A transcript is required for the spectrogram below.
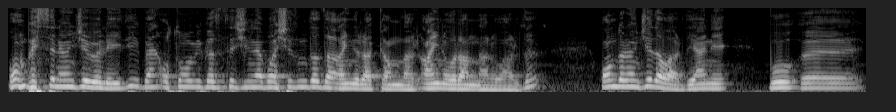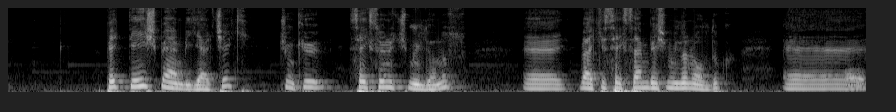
15 sene önce böyleydi. Ben otomobil gazeteciliğine başladığımda da aynı rakamlar, aynı oranlar vardı. Ondan önce de vardı. Yani bu e, pek değişmeyen bir gerçek. Çünkü 83 milyonuz. E, belki 85 milyon olduk. E,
